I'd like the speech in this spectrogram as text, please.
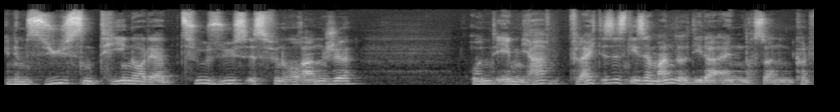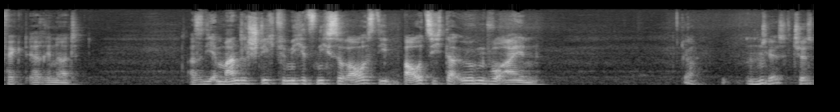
in einem süßen Tenor, der zu süß ist für eine Orange. Und eben, ja, vielleicht ist es diese Mandel, die da einen noch so an einen Konfekt erinnert. Also die Mandel sticht für mich jetzt nicht so raus, die baut sich da irgendwo ein. Ja. Mhm. Cheers. Cheers.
